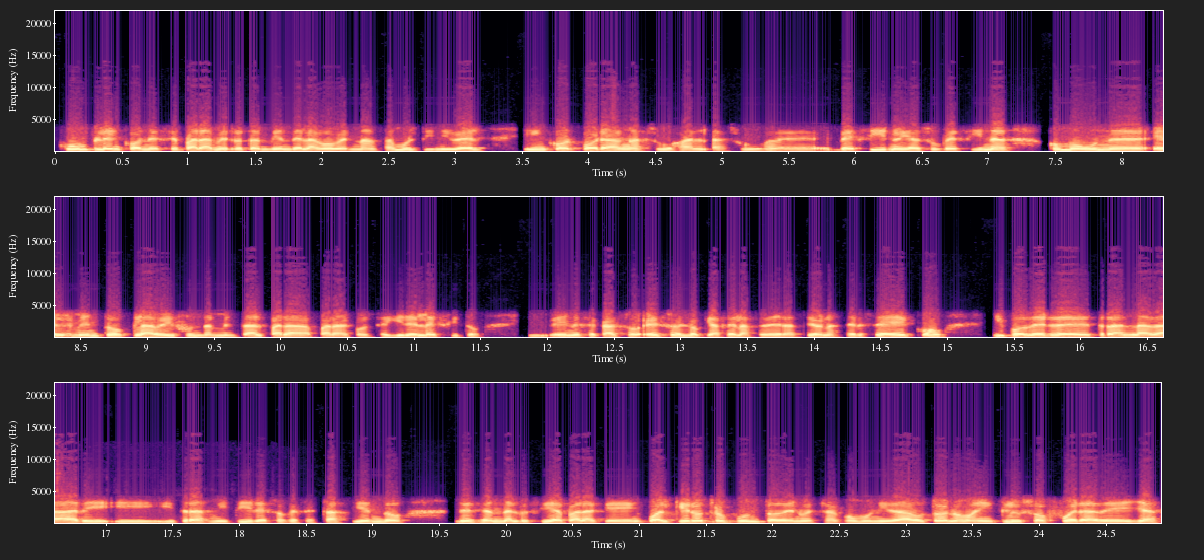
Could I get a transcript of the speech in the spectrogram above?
cumplen con ese parámetro también de la gobernanza multinivel, incorporan a sus, a sus eh, vecinos y a sus vecinas como un eh, elemento clave y fundamental para, para conseguir el éxito. En ese caso, eso es lo que hace la federación, hacerse eco y poder trasladar y, transmitir eso que se está haciendo desde Andalucía para que en cualquier otro punto de nuestra comunidad autónoma, incluso fuera de ella,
